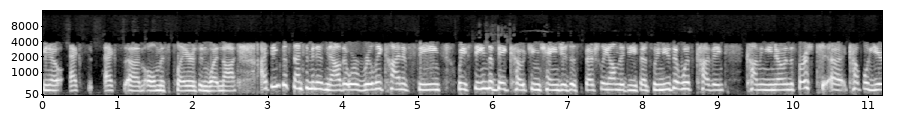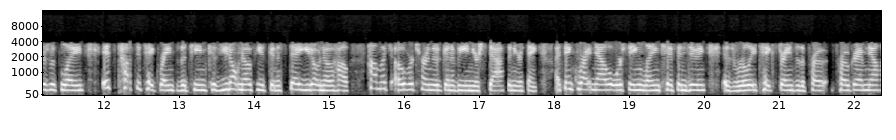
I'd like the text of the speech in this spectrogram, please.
you know, ex ex um, Ole Miss players and whatnot. I think the sentiment is now that we're really kind of seeing we've seen the big coaching changes, especially on the defense. We knew that with Coving coming, you know, in the first uh, couple years with Lane, it's tough to take reins of the team because you don't know if he's going to stay, you don't know how how much overturn there's going to be in your staff and your thing. I think right now what we're seeing Lane Kiffin doing is really take strains of the pro- program now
